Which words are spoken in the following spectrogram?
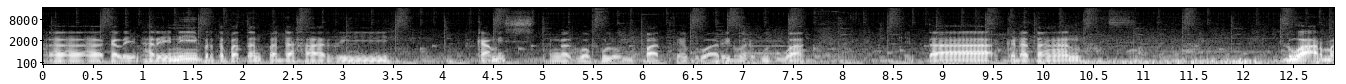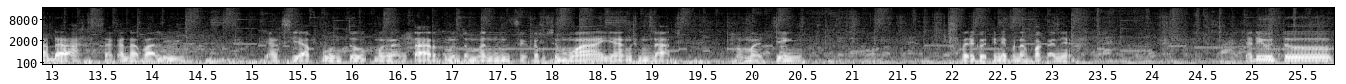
eh, kali hari ini bertepatan pada hari Kamis tanggal 24 Februari 2002 kita kedatangan dua armada Sakana Bali yang siap untuk mengantar teman-teman semua yang hendak memancing. Berikut ini penampakannya. Jadi untuk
